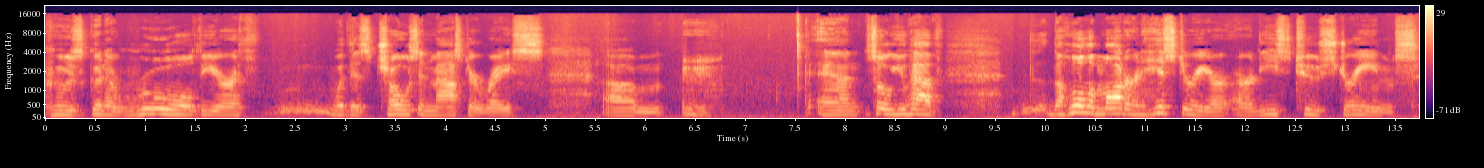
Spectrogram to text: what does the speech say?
who's going to rule the earth with his chosen master race. Um, and so you have the whole of modern history are, are these two streams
